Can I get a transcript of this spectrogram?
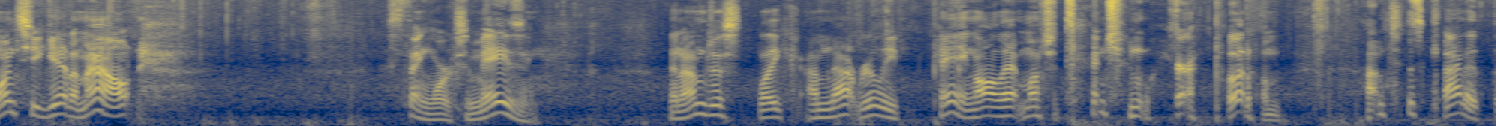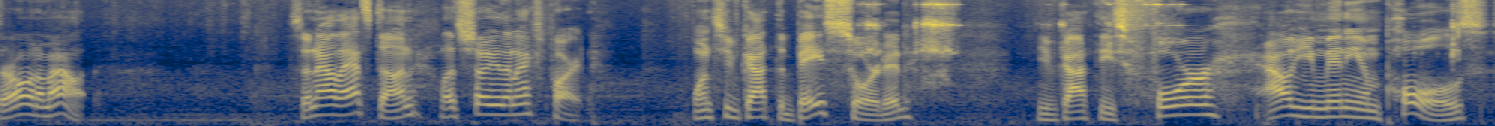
once you get them out, this thing works amazing. And I'm just like, I'm not really paying all that much attention where I put them. I'm just kind of throwing them out. So now that's done, let's show you the next part. Once you've got the base sorted, you've got these four aluminum poles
